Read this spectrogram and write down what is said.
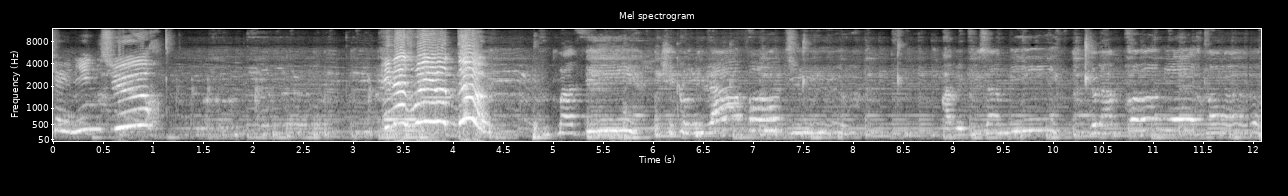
Skyline sur... Wilde 2 Toute ma vie, j'ai connu l'aventure avec les amis de la première heure.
